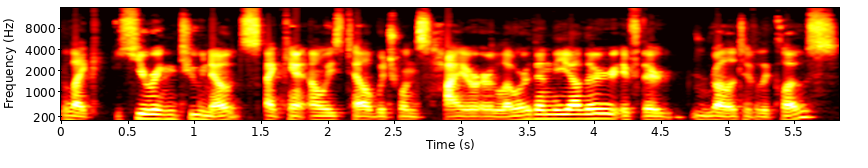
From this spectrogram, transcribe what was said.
like hearing two notes. I can't always tell which one's higher or lower than the other if they're relatively close,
